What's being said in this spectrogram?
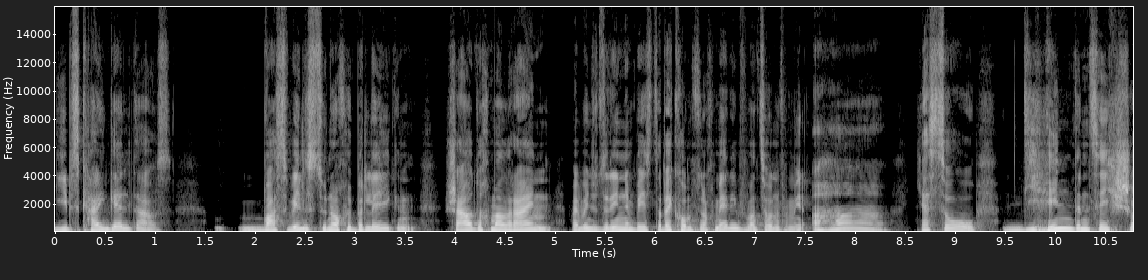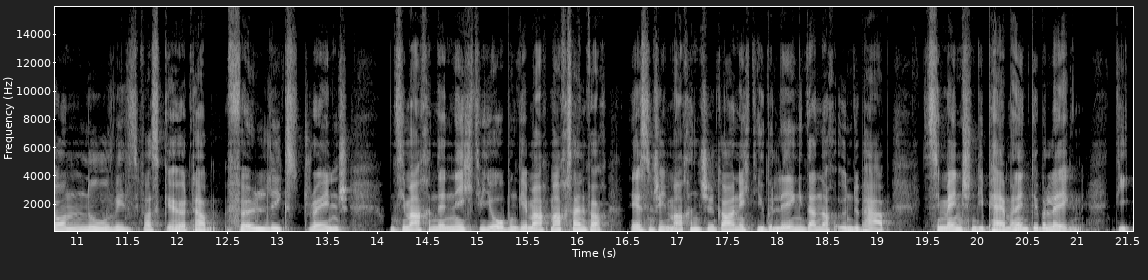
gibst kein Geld aus. Was willst du noch überlegen? Schau doch mal rein. Weil wenn du drinnen bist, da bekommst du noch mehr Informationen von mir. Aha, ja so. Die hindern sich schon, nur weil sie was gehört haben. Völlig strange. Und sie machen den nicht wie oben gemacht, mach's einfach. Den ersten Schritt machen sie schon gar nicht. Die überlegen dann noch und überhaupt. Das sind Menschen, die permanent überlegen. Die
